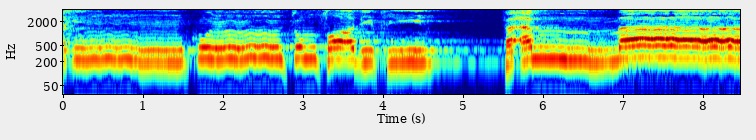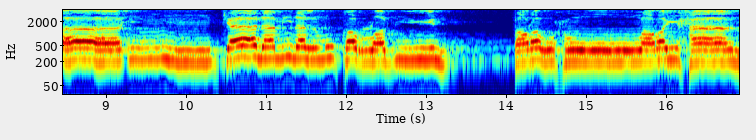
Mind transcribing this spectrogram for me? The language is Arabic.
إن كنتم صادقين فأما إن كان من المقربين فروح وريحان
